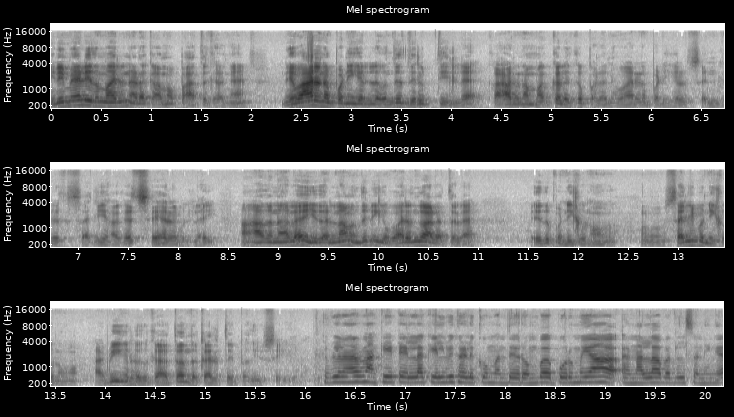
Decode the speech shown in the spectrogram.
இனிமேல் இது மாதிரி நடக்காமல் பார்த்துக்கங்க நிவாரணப் பணிகளில் வந்து திருப்தி இல்லை. காரணம் மக்களுக்கு பல நிவாரணப் பணிகள் சென்று சரியாக சேரவில்லை. அதனால் இதெல்லாம் வந்து நீங்கள் வருங்காலத்தில் இது பண்ணிக்கணும் சரி பண்ணிக்கணும் அப்படிங்கிறதுக்காக தான் இந்த கருத்தை பதிவு செய்கிறோம். இவ்வளோ நேரம் நான் கேட்ட எல்லா கேள்விகளுக்கும் வந்து ரொம்ப பொறுமையாக நல்லா பதில் சொன்னீங்க.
